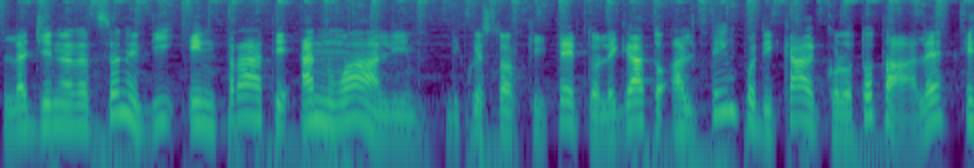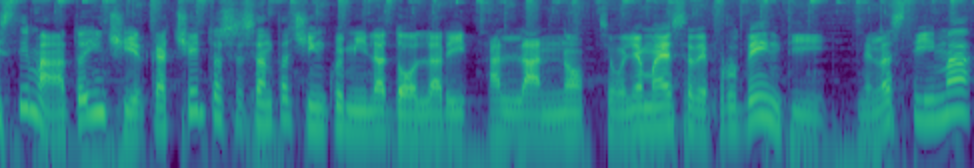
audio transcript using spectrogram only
la generazione di entrate annuali di questo architetto legato al tempo di calcolo totale è stimato in circa 165 mila dollari all'anno. Se vogliamo essere prudenti nella stima,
